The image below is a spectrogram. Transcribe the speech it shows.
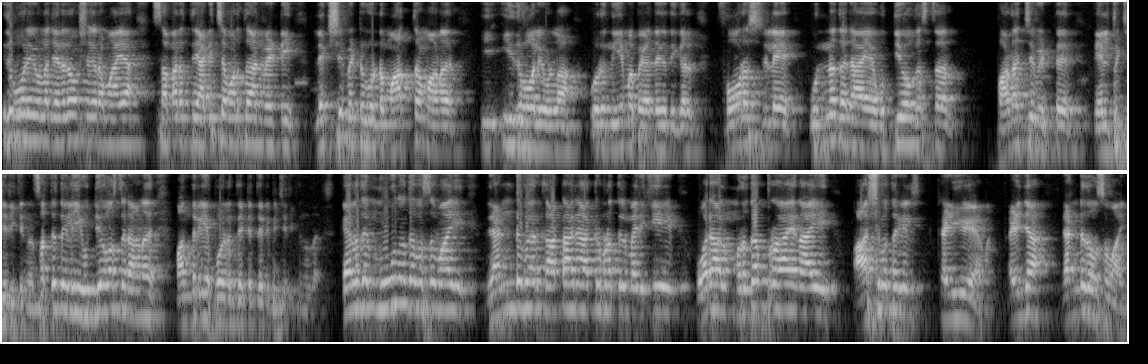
ഇതുപോലെയുള്ള ജനരോഷകരമായ സമരത്തെ അടിച്ചമർത്താൻ വേണ്ടി ലക്ഷ്യമിട്ടുകൊണ്ട് മാത്രമാണ് ഈ ഇതുപോലെയുള്ള ഒരു നിയമ ഭേദഗതികൾ ഫോറസ്റ്റിലെ ഉന്നതരായ ഉദ്യോഗസ്ഥർ പടച്ചു വിട്ട് ഏൽപ്പിച്ചിരിക്കുന്നത്. സത്യത്തിൽ ഈ ഉദ്യോഗസ്ഥരാണ് മന്ത്രിയെ പോലും തെറ്റിദ്ധരിപ്പിച്ചിരിക്കുന്നത്. കേരളത്തിൽ മൂന്ന് ദിവസമായി രണ്ടുപേർ കാട്ടാന ആക്രമണത്തിൽ മരിക്കുകയും ഒരാൾ മൃതപ്രായനായി ആശുപത്രിയിൽ കഴിയുകയാണ്. കഴിഞ്ഞ രണ്ട് ദിവസമായി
